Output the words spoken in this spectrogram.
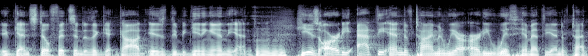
again still fits into the God is the beginning and the end. Mm-hmm. He is already at the end of time, and we are already with him at the end of time.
